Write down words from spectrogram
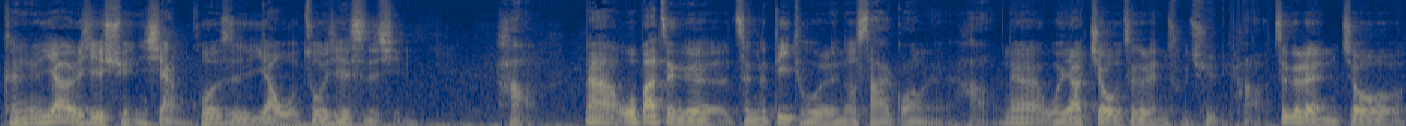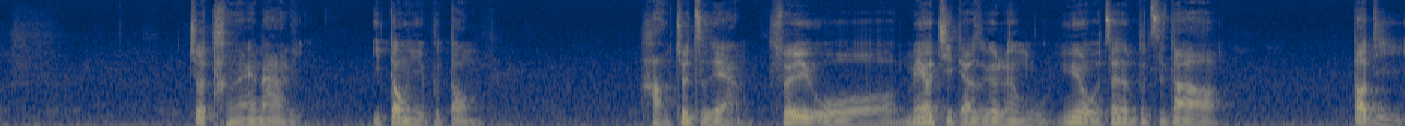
可能要有一些选项，或者是要我做一些事情。好，那我把整个整个地图的人都杀光了。好，那我要救这个人出去。好，这个人就就躺在那里一动也不动。好，就这样。所以我没有解掉这个任务，因为我真的不知道到底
